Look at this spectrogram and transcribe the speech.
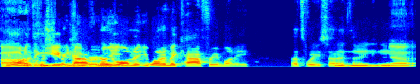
He uh, I don't think he gave a number. No, he wanted he wanted McCaffrey money. That's what he said. I think. No.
